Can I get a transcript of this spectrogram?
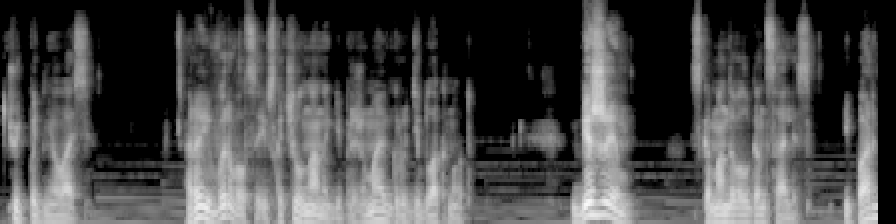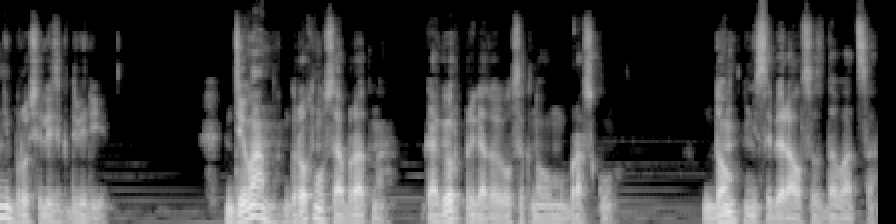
чуть поднялась. Рэй вырвался и вскочил на ноги, прижимая к груди блокнот. «Бежим!» – скомандовал Гонсалес, и парни бросились к двери. Диван грохнулся обратно, ковер приготовился к новому броску. Дом не собирался сдаваться.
